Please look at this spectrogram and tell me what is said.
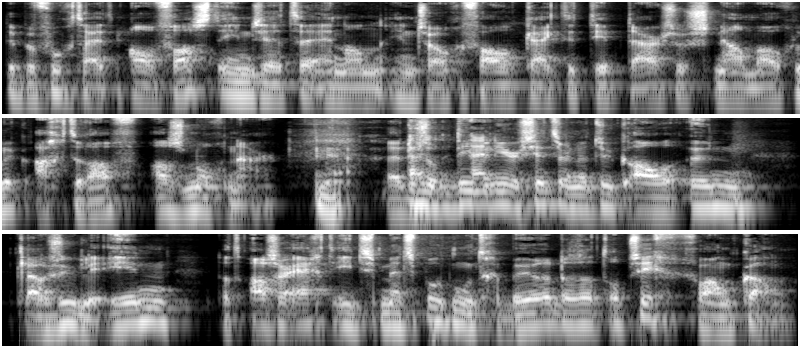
de bevoegdheid alvast inzetten. En dan in zo'n geval kijkt de tip daar zo snel mogelijk achteraf alsnog naar. Ja. dus en, op die manier zit er natuurlijk al een clausule in. Dat als er echt iets met spoed moet gebeuren, dat het op zich gewoon kan.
